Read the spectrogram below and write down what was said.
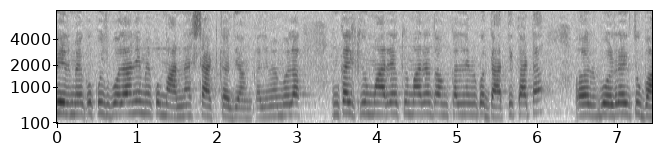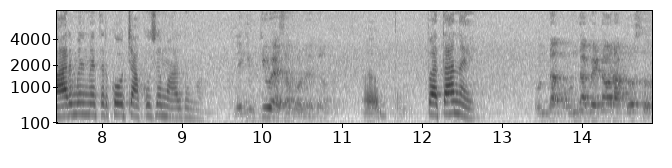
फिर मेरे को कुछ बोला नहीं मेरे को मारना स्टार्ट कर दिया अंकल ने। मैं बोला अंकल क्यों मार रहे हो क्यों मार रहे हो? तो अंकल ने मेरे को दाती काटा और बोल रहे तू बाहर मिल मैं तेरे को चाकू से मार दूँगा। लेकिन क्यों ऐसा बोल रहे थे पता नहीं। उनका उनका बेटा और आप दोस्त हो?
